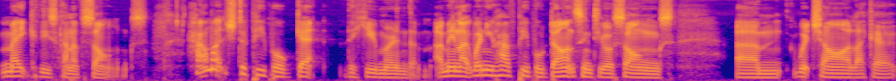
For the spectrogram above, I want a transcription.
make these kind of songs, how much do people get the humor in them? I mean, like when you have people dancing to your songs, um, which are like a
